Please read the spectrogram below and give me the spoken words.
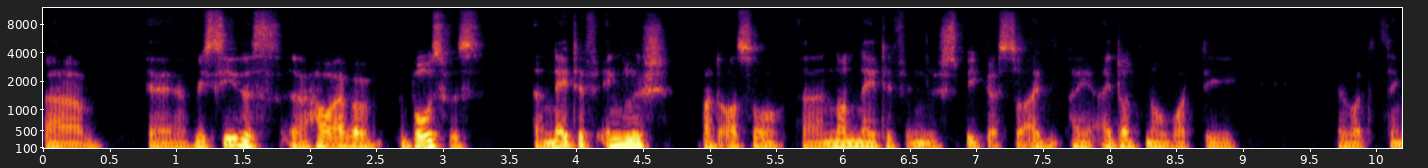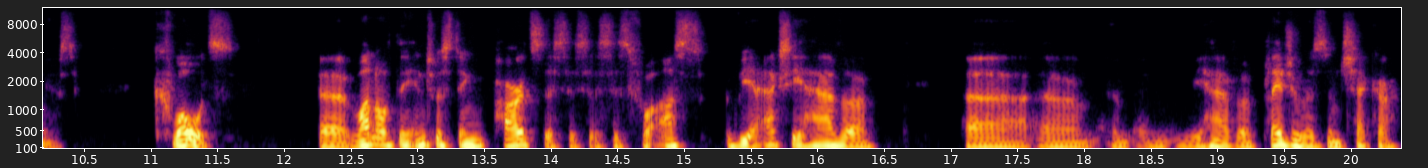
Um, uh, we see this, uh, however, both with uh, native English, but also uh, non-native English speakers. So I, I, I, don't know what the, what the thing is. Quotes. one of the interesting parts this is, is, is for us, we actually have a, um, um, we have a plagiarism checker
